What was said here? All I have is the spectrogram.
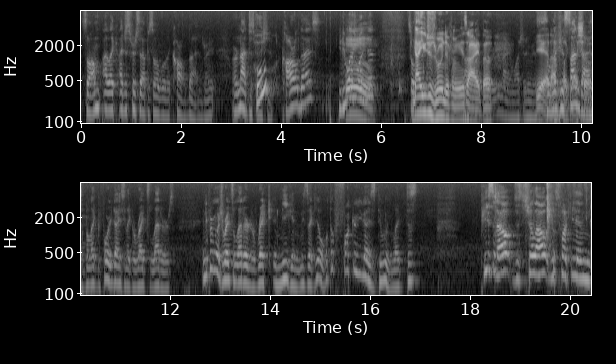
So I'm I like I just finished the episode where like Carl dies, right? Or not just Who? finished it. Carl dies. You do watch Mm. Walking Dead? So Now you just ruined it for me. It's Oh, alright though. You're not even watching it anyways. Yeah, so nah, like his son dies, but like before he dies, he like writes letters, and he pretty much writes a letter to Rick and Negan. And he's like, "Yo, what the fuck are you guys doing? Like, just piece it out, just chill out, just fucking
